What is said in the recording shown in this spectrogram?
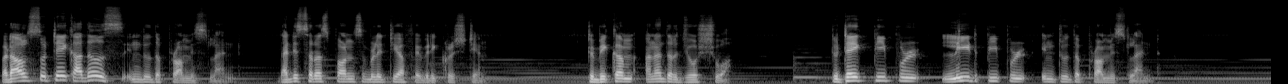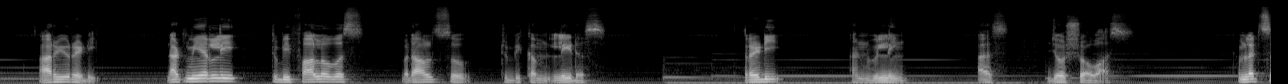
but also take others into the promised land. That is the responsibility of every Christian to become another Joshua, to take people, lead people into the promised land. Are you ready? Not merely to be followers, but also to become leaders. Ready and willing as Joshua was. And let's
